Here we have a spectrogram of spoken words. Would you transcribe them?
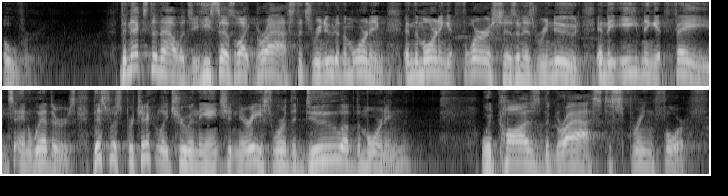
over. The next analogy, he says, like grass that's renewed in the morning. In the morning it flourishes and is renewed. In the evening it fades and withers. This was particularly true in the ancient Near East where the dew of the morning would cause the grass to spring forth.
